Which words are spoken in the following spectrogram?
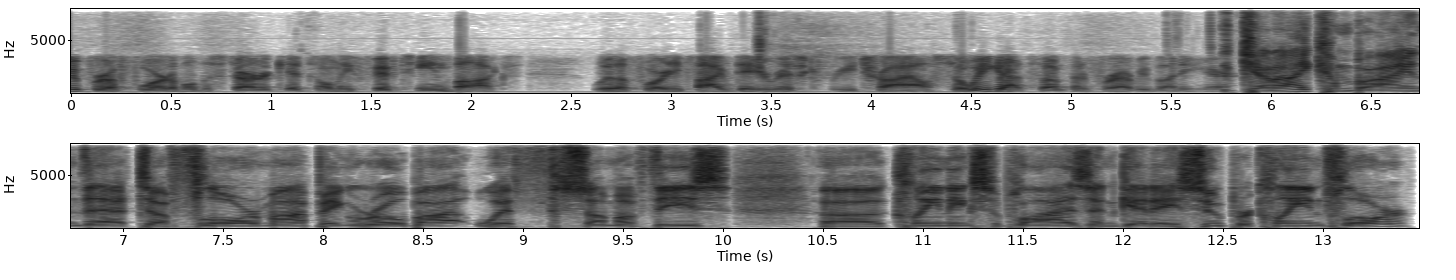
super affordable. The starter kit's only 15 bucks with a 45 day risk free trial. So we got something for everybody here. Can I combine that uh, floor mopping robot with some of these uh, cleaning supplies and get a super clean floor?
